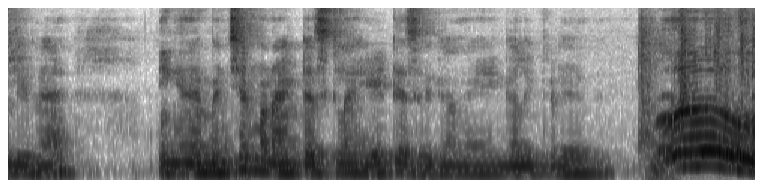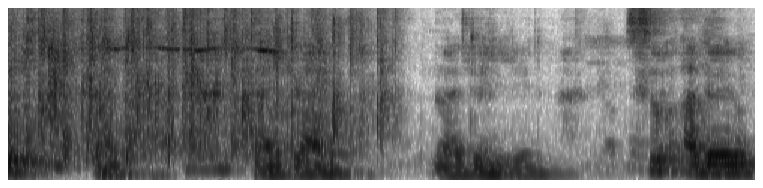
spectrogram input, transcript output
சொல்லிடுறேன். நீங்க மென்ஷன் பண்ண ஆக்டர்ஸ்க்குலாம் ஹேட்டர்ஸ் இருக்காங்க. எங்களுக்கு கிடையாது. ஸோ அது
